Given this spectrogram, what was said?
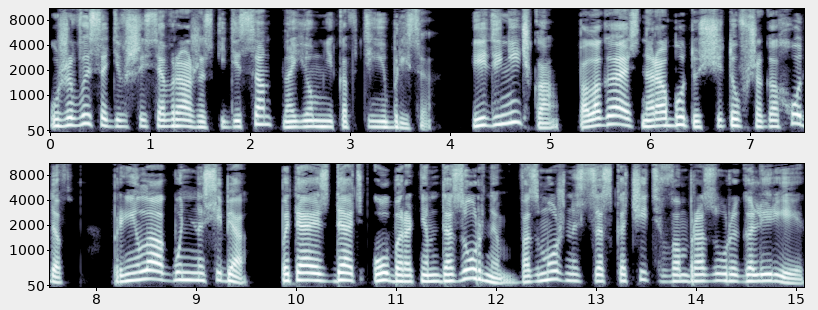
уже высадившийся вражеский десант наемников Тенебриса. Единичка, полагаясь на работу щитов шагоходов, приняла огонь на себя, пытаясь дать оборотням дозорным возможность заскочить в амбразуры галереи,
